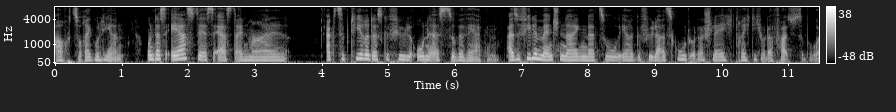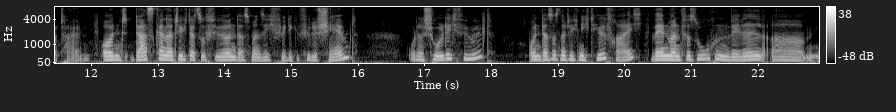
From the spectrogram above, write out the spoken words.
auch zu regulieren. Und das Erste ist erst einmal, akzeptiere das Gefühl, ohne es zu bewerten. Also viele Menschen neigen dazu, ihre Gefühle als gut oder schlecht, richtig oder falsch zu beurteilen. Und das kann natürlich dazu führen, dass man sich für die Gefühle schämt oder schuldig fühlt und das ist natürlich nicht hilfreich, wenn man versuchen will, ähm,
